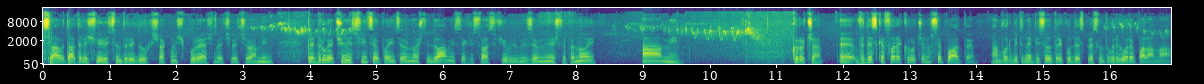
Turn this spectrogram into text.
Slavă Tatălui și Fiului Sfântului Duh și acum și puruia și în veci vecilor. Amin. Pentru rugăciune Sfinților Părinților noștri, Doamne, este Hristos, Fiul lui Dumnezeu, minește pe noi. Amin. Crucea. Vedeți că fără cruce nu se poate. Am vorbit în episodul trecut despre Sfântul Grigore Palama,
